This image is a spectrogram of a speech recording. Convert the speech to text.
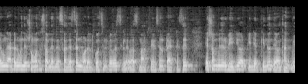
এবং অ্যাপের মধ্যে সমস্ত সাবজেক্টের suggestion model question paper syllabus marks revision practice এসব কিছুর ভিডিও আর পিডিএফ কিন্তু দেওয়া থাকবে।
